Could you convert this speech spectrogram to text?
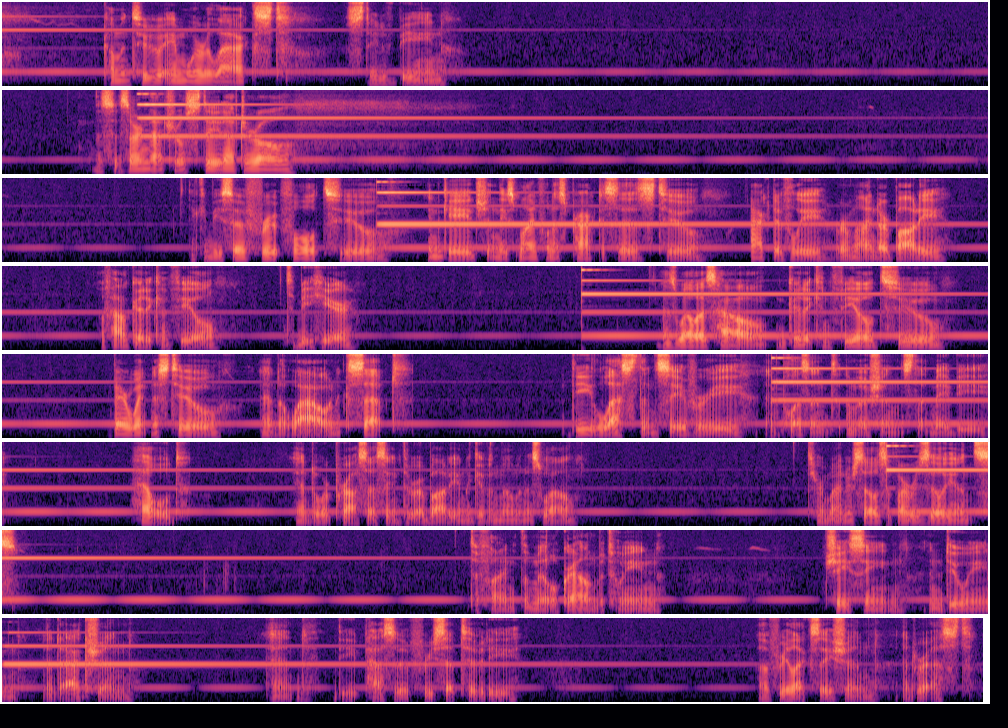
come into a more relaxed state of being. This is our natural state after all. It can be so fruitful to engage in these mindfulness practices to actively remind our body of how good it can feel to be here, as well as how good it can feel to bear witness to and allow and accept the less than savory and pleasant emotions that may be held and or processing through our body in a given moment as well. To remind ourselves of our resilience. To find the middle ground between chasing and doing and action and the passive receptivity of relaxation and rest.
